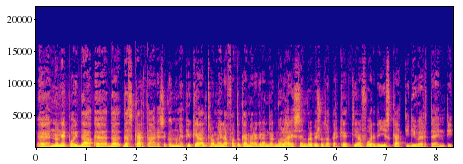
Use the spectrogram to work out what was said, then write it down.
eh, non è poi da, eh, da, da, scartare secondo me. Più che altro a me la fotocamera grandangolare è sempre piaciuta perché tira fuori degli scatti divertenti.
